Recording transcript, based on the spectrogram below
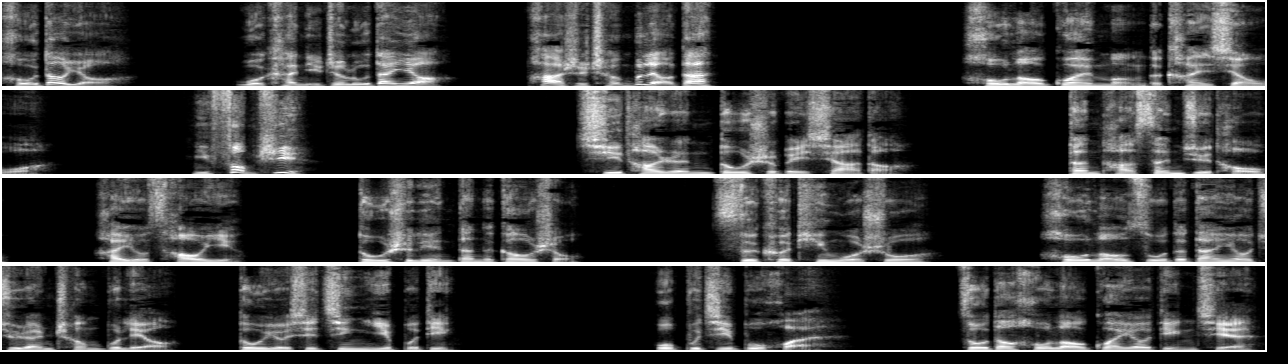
侯道友，我看你这炉丹药，怕是成不了丹。侯老怪猛地看向我，你放屁！其他人都是被吓到，丹塔三巨头还有曹颖，都是炼丹的高手。此刻听我说，侯老祖的丹药居然成不了，都有些惊疑不定。我不急不缓，走到侯老怪药鼎前，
